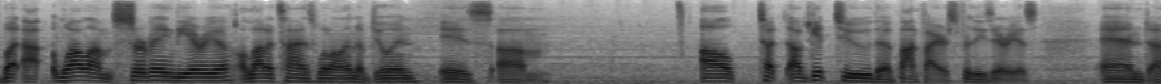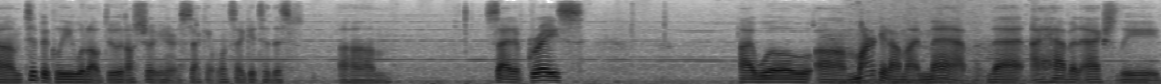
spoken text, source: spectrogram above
But uh, while I'm surveying the area, a lot of times what I'll end up doing is um, I'll touch I'll get to the bonfires for these areas. And um, typically what I'll do and I'll show you here in a second once I get to this um, site of grace I will uh, mark it on my map that I haven't actually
